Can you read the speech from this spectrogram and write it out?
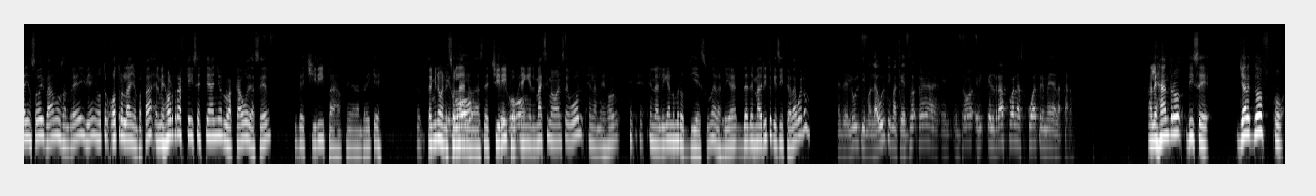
Lions hoy, vamos Andrei, bien, otro, otro Lion, papá. El mejor draft que hice este año lo acabo de hacer de chiripa. Mira, Andrei que término venezolano, Llegó- de chiripo, llegó- en el máximo avance ball, en la mejor, en la liga número 10, una de las ligas del Madrito que hiciste, ¿verdad, abuelo? el del último, la última que entró, en- el, el draft fue a las cuatro y media de la tarde. Alejandro dice, Jared Goff o.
